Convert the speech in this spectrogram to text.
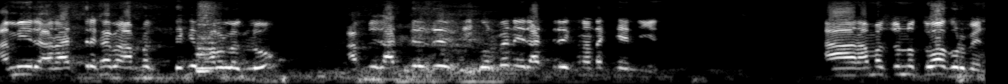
আমি রাত্রে খাবেন আপনার দেখে ভালো লাগল। আপনি রাত্রে যে ই করবেন এই রাত্রে খানাটা খেয়ে নিন আর আমার জন্য দোয়া করবেন।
